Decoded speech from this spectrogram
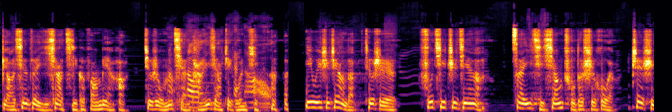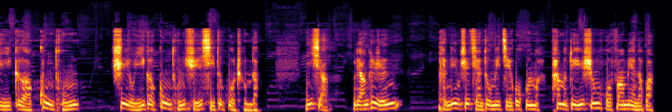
表现在以下几个方面哈，就是我们浅谈一下这个问题。因为是这样的，就是夫妻之间啊。在一起相处的时候呀，这是一个共同是有一个共同学习的过程的。你想，两个人肯定之前都没结过婚嘛，他们对于生活方面的话，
